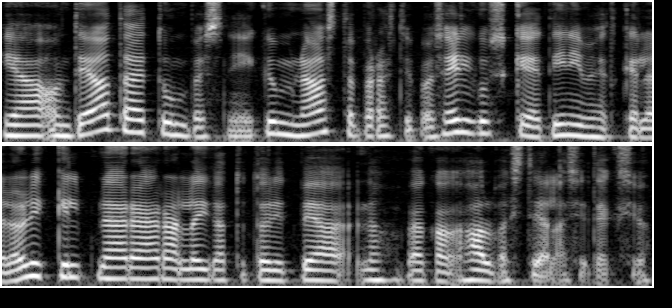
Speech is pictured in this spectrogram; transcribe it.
ja on teada, et umbes nii kümne aasta pärast juba selguski, et inimesed, kellel olid kilpnääre ära lõigatud, olid pea noh, väga halvasti elasid, eks ju.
